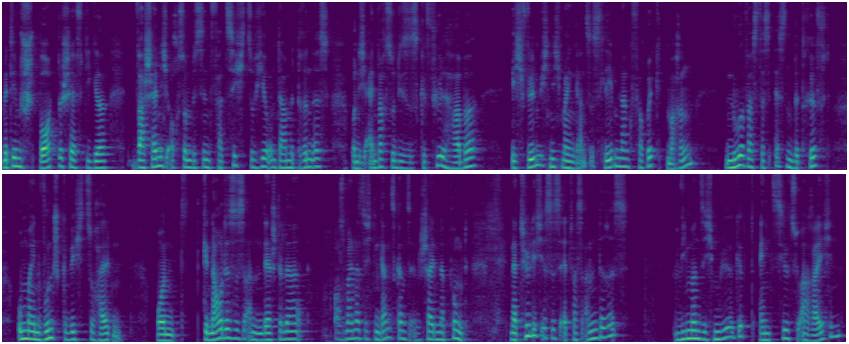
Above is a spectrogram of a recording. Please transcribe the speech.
mit dem Sport beschäftige, wahrscheinlich auch so ein bisschen Verzicht so hier und da mit drin ist und ich einfach so dieses Gefühl habe, ich will mich nicht mein ganzes Leben lang verrückt machen, nur was das Essen betrifft, um mein Wunschgewicht zu halten. Und genau das ist an der Stelle aus meiner Sicht ein ganz, ganz entscheidender Punkt. Natürlich ist es etwas anderes, wie man sich Mühe gibt, ein Ziel zu erreichen,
